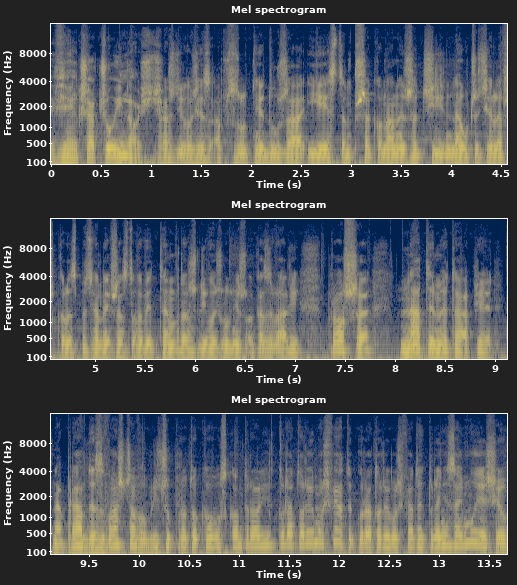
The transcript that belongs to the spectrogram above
większa czujność. Wrażliwość jest absolutnie duża i jestem przekonany, że ci nauczyciele w szkole specjalnej w Częstochowie tę wrażliwość również okazywali. Proszę, na tym etapie, naprawdę, zwłaszcza w obliczu protokołu z kontroli kuratorium oświaty, kuratorium oświaty, które nie zajmuje się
